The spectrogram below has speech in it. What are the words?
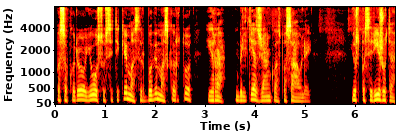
pasak kurio jų susitikimas ir buvimas kartu yra vilties ženklas pasauliai. Jūs pasiryžote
